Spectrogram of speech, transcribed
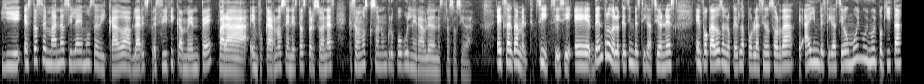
y esta semana sí la hemos dedicado a hablar específicamente para enfocarnos en estas personas que sabemos que son un grupo vulnerable de nuestra sociedad. Exactamente, sí, sí, sí. Eh, dentro de lo que es investigaciones enfocados en lo que es la población sorda, eh, hay investigación muy, muy, muy poquita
